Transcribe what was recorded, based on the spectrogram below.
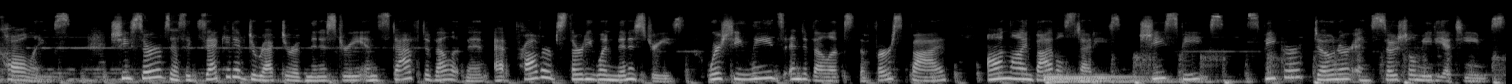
Callings. She serves as Executive Director of Ministry and Staff Development at Proverbs 31 Ministries, where she leads and develops the first five online Bible studies. She speaks, speaker, donor, and social media teams.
